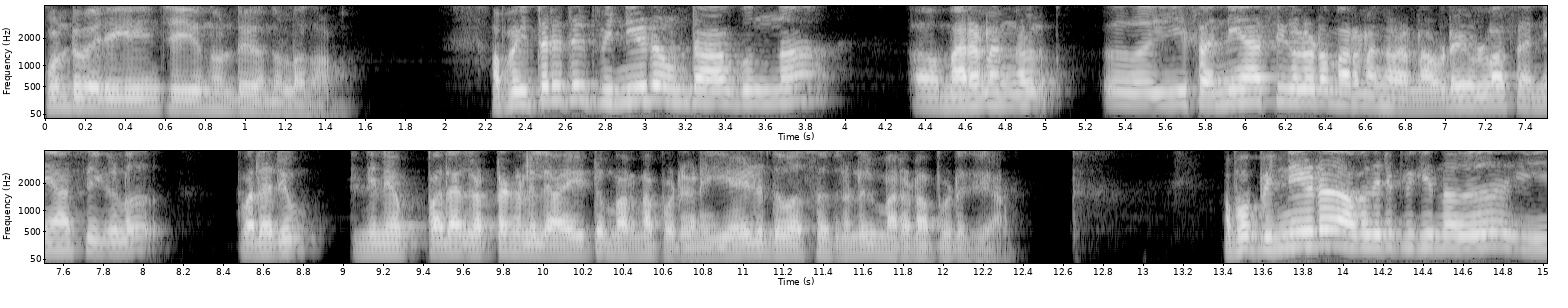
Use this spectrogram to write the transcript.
കൊണ്ടുവരികയും ചെയ്യുന്നുണ്ട് എന്നുള്ളതാണ്. അപ്പോൾ ഇത്തരത്തിൽ പിന്നീട് ഉണ്ടാകുന്ന മരണങ്ങൾ ഈ സന്യാസികളുടെ മരണങ്ങളാണ്. അവിടെയുള്ള സന്യാസികൾ പലരും ഇങ്ങനെ പല ഘട്ടങ്ങളിലായിട്ട് മരണപ്പെടുകയാണ്. ഏഴ് ദിവസത്തിനുള്ളിൽ മരണപ്പെടുകയാണ്. അപ്പോൾ പിന്നീട് അവതരിപ്പിക്കുന്നത് ഈ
